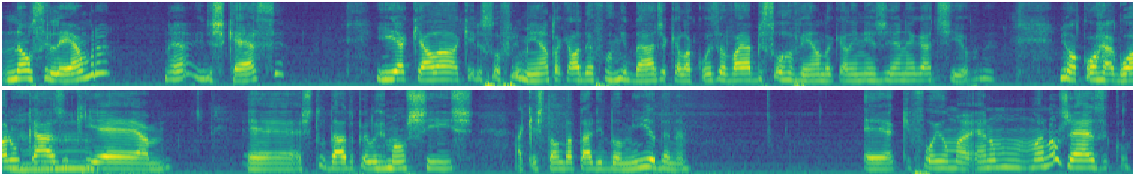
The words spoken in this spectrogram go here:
não se lembra, né? Ele esquece e aquela aquele sofrimento, aquela deformidade, aquela coisa vai absorvendo aquela energia negativa. Né? Me ocorre agora um ah. caso que é, é, estudado pelo irmão X, a questão da talidomida, né? É, que foi uma era um analgésico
